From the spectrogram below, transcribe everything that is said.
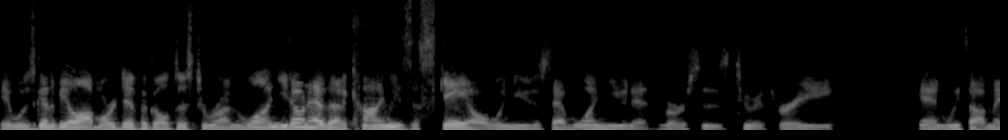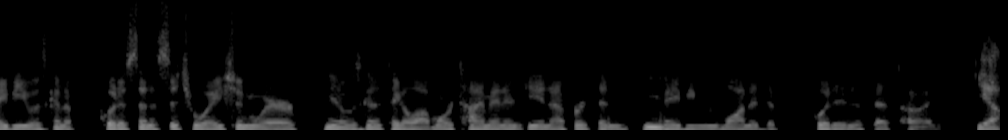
it was going to be a lot more difficult just to run one. You don't have that economies of scale when you just have one unit versus two or three and we thought maybe it was going to put us in a situation where you know it was going to take a lot more time energy and effort than maybe we wanted to put in at that time. Yeah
